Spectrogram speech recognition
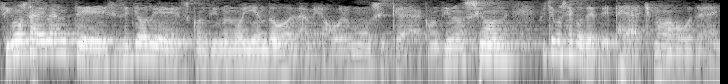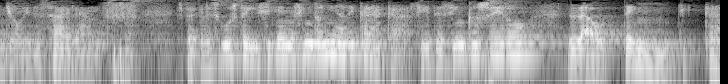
Seguimos adelante, sí, señores, continúen oyendo la mejor música. A continuación, escuchemos algo de The Patch Mode, Enjoy the Silence. Espero que les guste y sigan en sintonía de Caracas 750, la auténtica.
